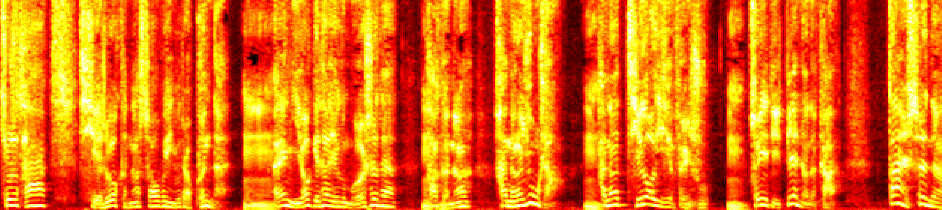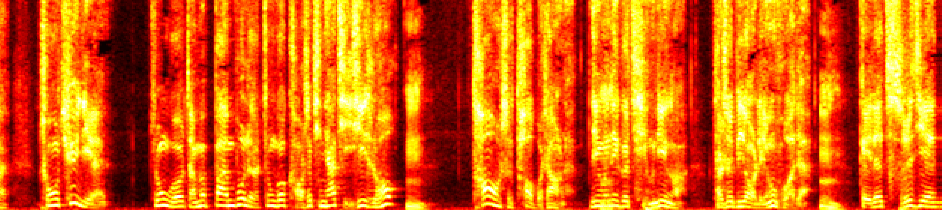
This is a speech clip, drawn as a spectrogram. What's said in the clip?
就是他写作可能稍微有点困难，嗯嗯。哎，你要给他一个模式呢，他可能还能用上，还能提高一些分数，嗯。所以得辩证的看。但是呢，从去年中国咱们颁布了中国考试评价体系之后，嗯。套是套不上了，因为那个情境啊，它是比较灵活的，嗯，给的时间、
